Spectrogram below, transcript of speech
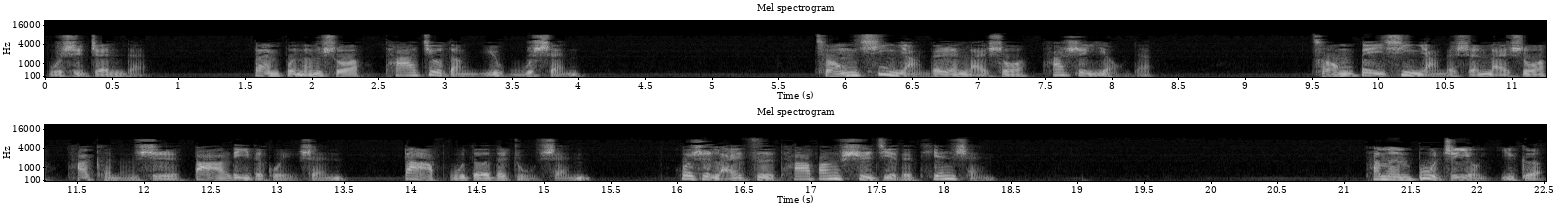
不是真的，但不能说它就等于无神。从信仰的人来说，它是有的；从被信仰的神来说，它可能是大力的鬼神、大福德的主神，或是来自他方世界的天神。他们不只有一个，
